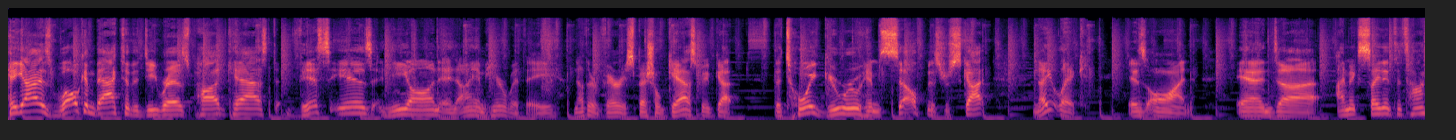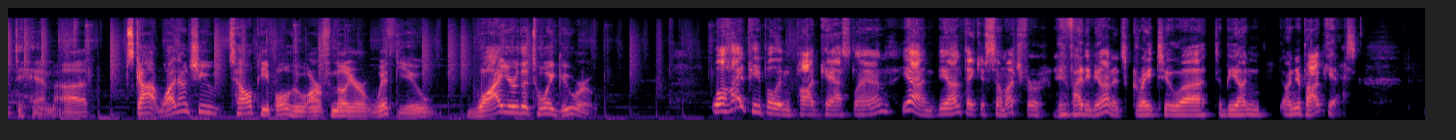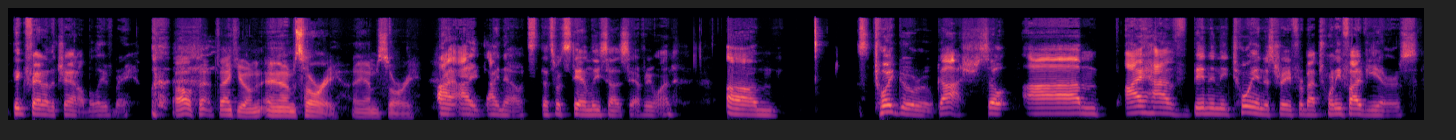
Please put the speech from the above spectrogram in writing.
Hey guys, welcome back to the Drez podcast. This is Kneon, and I am here with a, another very special guest. We've got the toy guru himself, Mr. Scott Neitlich, is on, and uh, I'm excited to talk to him. Uh, Scott, why don't you tell people who aren't familiar with you why you're the toy guru? Well, hi, people in podcast land. Yeah, Kneon, thank you so much for inviting me on. It's great to uh, to be on on your podcast big fan of the channel. Believe me. oh, th- thank you. I'm, and I'm sorry. I am sorry. I, I, I know it's that's what Stan Lee says to everyone. Um, toy guru. Gosh, so um, I have been in the toy industry for about 25 years,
